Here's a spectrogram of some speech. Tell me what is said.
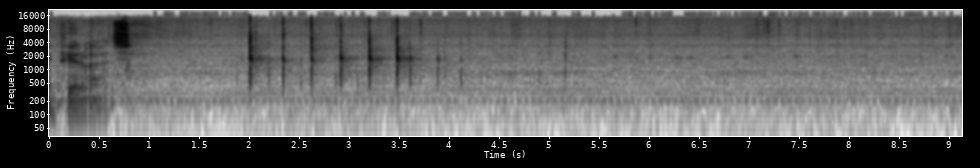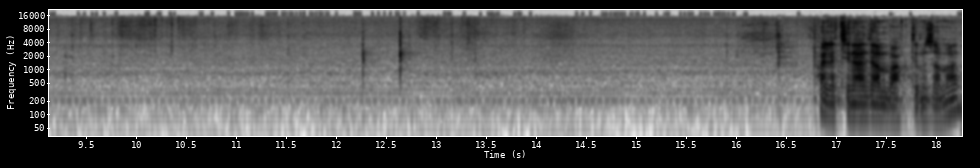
yapıyorum evet. Palatinalden baktığım zaman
